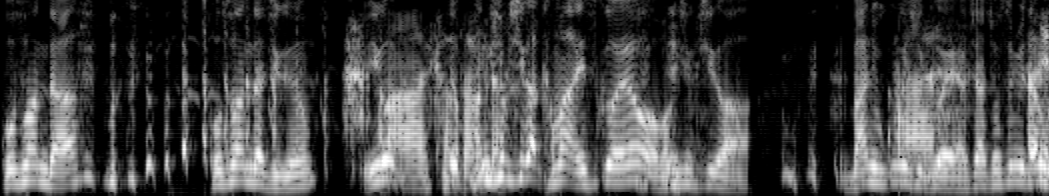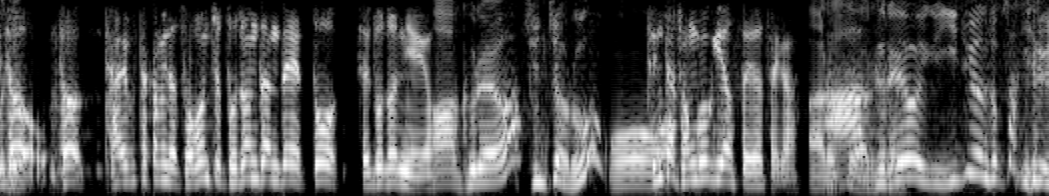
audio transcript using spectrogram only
고소한다. 무슨 고소한다 지금. 이거, 아, 이거. 방식 씨가 가만 안 있을 거예요. 방식 씨가 많이 웃고 계실 아. 거예요. 자 좋습니다. 아니, 저, 저, 잘 부탁합니다. 저번 주 도전자인데 또 제 도전이에요. 아 그래요? 진짜로? 어. 진짜 전국이었어요, 제가. 알았어. 아, 알았어. 그래요? 이게 2주 연속 사기를.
